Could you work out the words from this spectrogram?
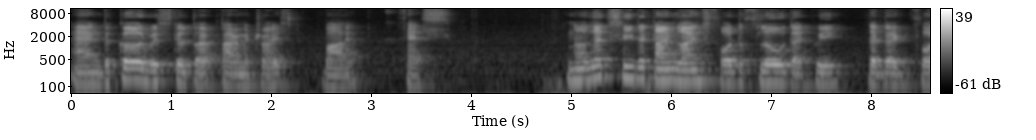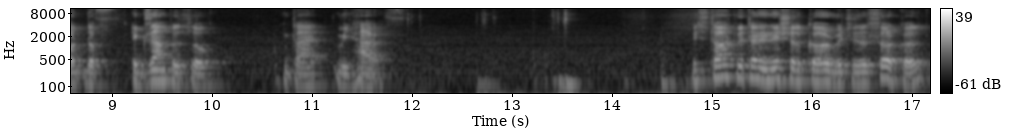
and the curve is still par parameterized by s. Now let's see the timelines for the flow that we that, that for the example flow that we have. We start with an initial curve which is a circle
